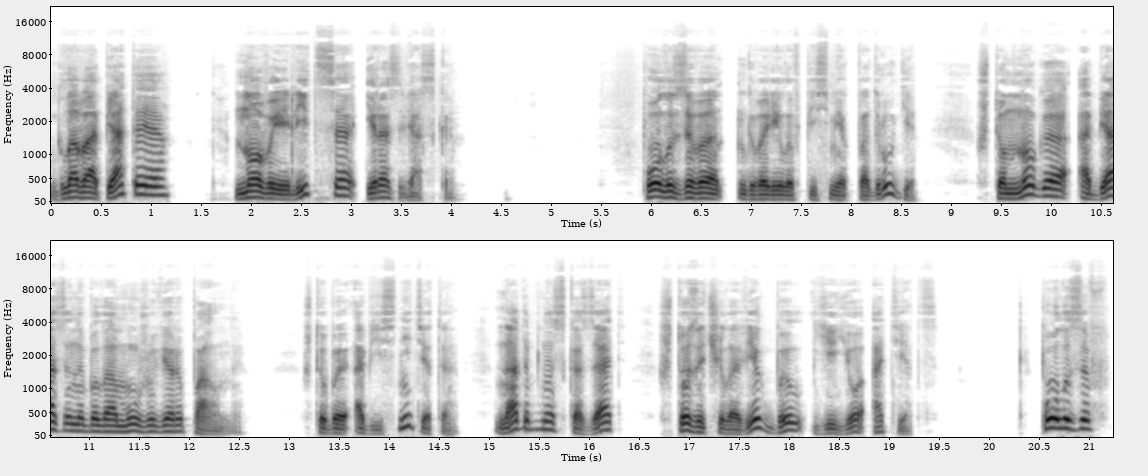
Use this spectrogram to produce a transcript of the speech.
Глава пятая. Новые лица и развязка. Полозова говорила в письме к подруге, что много обязана была мужу Веры Павловны. Чтобы объяснить это, надобно сказать, что за человек был ее отец. Полозов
